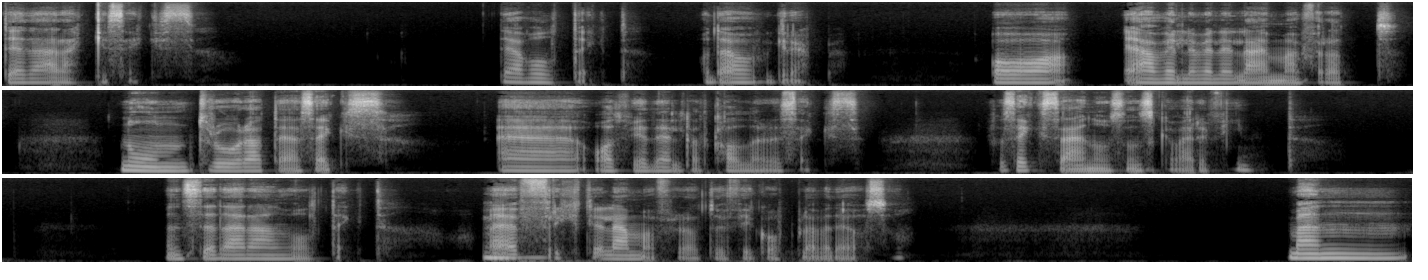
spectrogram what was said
det der er ikke sex. Det er voldtekt, og det er overgrep. Og jeg er veldig, veldig lei meg for at noen tror at det er sex, eh, og at vi i det hele tatt kaller det sex. For sex er noe som skal være fint. Mens det der er en voldtekt. Og jeg er Mm. fryktelig lei meg for at du fikk oppleve det også. Men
